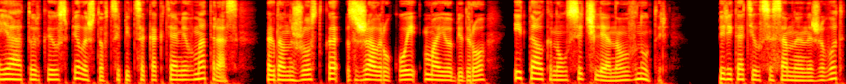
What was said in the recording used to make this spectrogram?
Я только и успела, что вцепиться когтями в матрас, когда он жестко сжал рукой мое бедро и толкнулся членом внутрь. Перекатился со мной на живот,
